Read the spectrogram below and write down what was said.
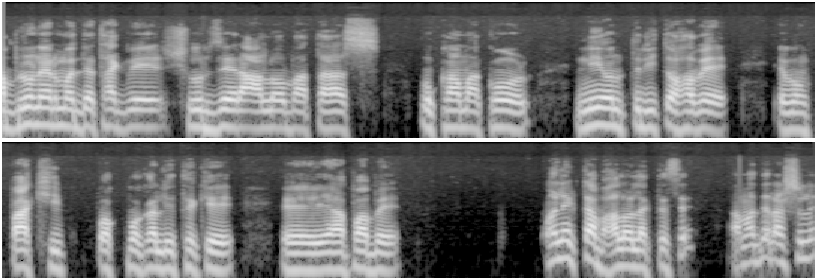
আবরণের মধ্যে থাকবে, সূর্যের আলো, বাতাস, পোকামাকড় নিয়ন্ত্রিত হবে এবং পাখি পকপকালি থেকে পাবে। অনেকটা ভালো লাগতেছে। আমাদের আসলে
